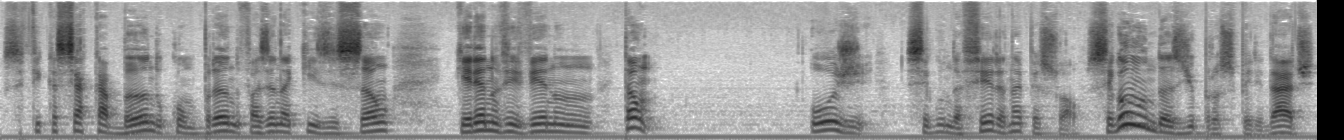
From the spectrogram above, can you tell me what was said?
Você fica se acabando, comprando, fazendo aquisição, querendo viver num. Então, hoje, segunda-feira, né, pessoal? Segundas de prosperidade.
